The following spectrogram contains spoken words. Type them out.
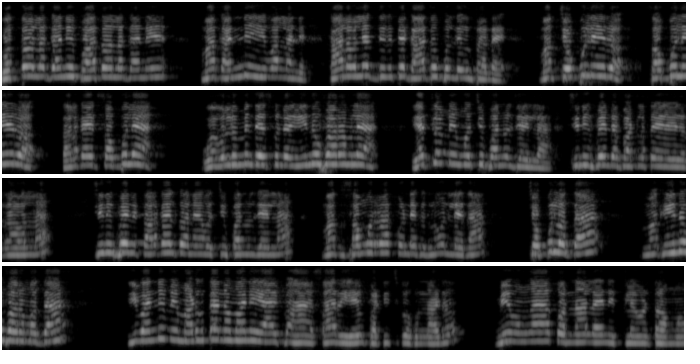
కొత్త వాళ్ళకి కానీ పాత వాళ్ళకి కానీ మాకు అన్ని ఇవ్వాలని. కాలువలే దిగితే గాజపులు దిగుతున్నాయి మాకు చెప్పులు లేరు సబ్బు లేరు. తలకాయకు సబ్బులే. ఒళ్ళు మీద వేసుకుంటే యూనిఫారంలే. ఎట్లా మేము వచ్చి పనులు చేయాలా? చినిగిపోయిన బట్టలతో రావాలా? చినిగిపోయిన తలకాయలతోనే వచ్చి పనులు చేయాలా? మాకు సమ్మురు రాకుండా నూనె లేదా? చెప్పులు వద్దా మాకు యూనిఫారం వద్దా? ఇవన్నీ మేము అడుగుతున్నామని సార్ ఏం పట్టించుకోకున్నాడు. మేము ఇంకా కొన్నాళ్ళని ఇట్లే ఉంటాము.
